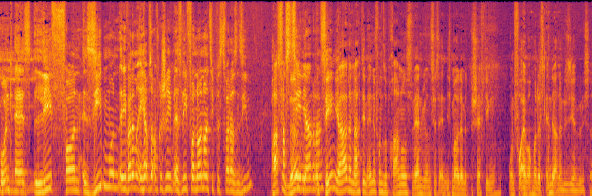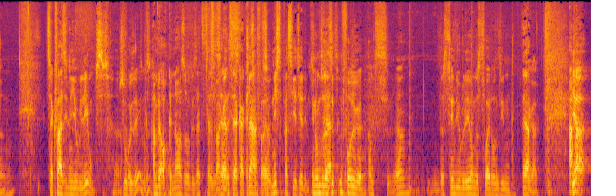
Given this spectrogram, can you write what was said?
Und es lief von sieben und, äh, warte mal, ich habe es aufgeschrieben, es lief von 99 bis 2007. Passend, Fast ne? zehn Jahre lang? Zehn Jahre nach dem Ende von Sopranos werden wir uns jetzt endlich mal damit beschäftigen und vor allem auch mal das Ende analysieren, würde ich sagen. Ist ja quasi eine Jubiläums. So gesehen. Ne? Haben wir auch genau so gesetzt. Das, ist war ja, ganz ja gar kein klar. Zufall. Also nichts passiert hier. In unserer Ja. siebten Folge, am, ja, das zehnte Jubiläum des 2007. Ja. Egal. Aber Ja.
